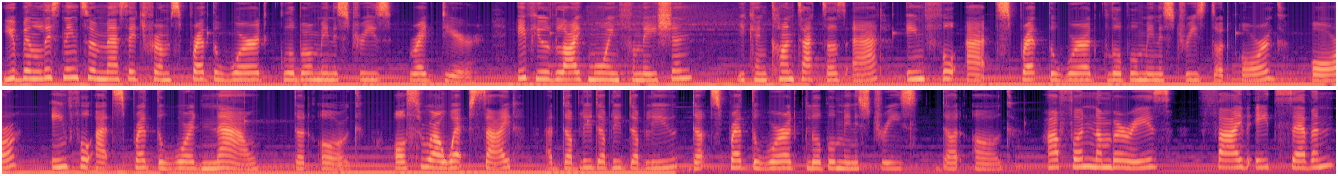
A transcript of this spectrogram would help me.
You've been listening to a message from Spread the Word Global Ministries Red Deer. If you'd like more information, you can contact us at info at spreadthewordglobalministries.org or info at spreadthewordnow.org or through our website at www.spreadthewordglobalministries.org. Our phone number is 587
